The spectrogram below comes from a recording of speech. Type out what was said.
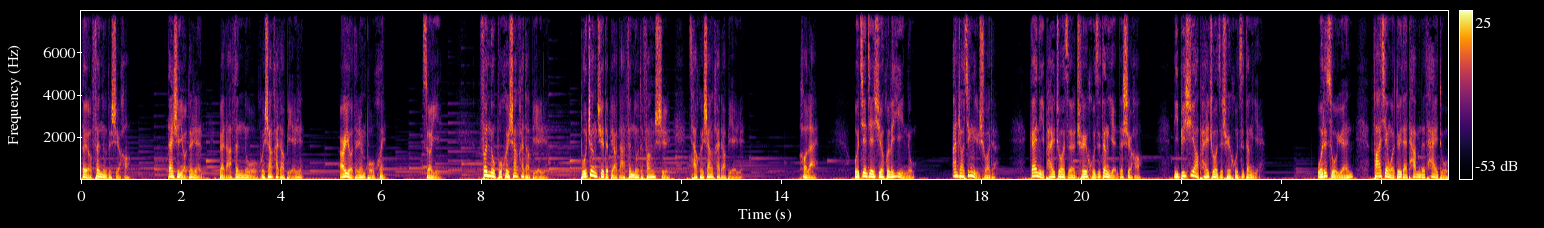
都有愤怒的时候，但是有的人表达愤怒会伤害到别人，而有的人不会，所以，愤怒不会伤害到别人，不正确的表达愤怒的方式才会伤害到别人。后来，我渐渐学会了易怒，按照经理说的，该你拍桌子吹胡子瞪眼的时候，你必须要拍桌子吹胡子瞪眼。我的组员发现我对待他们的态度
